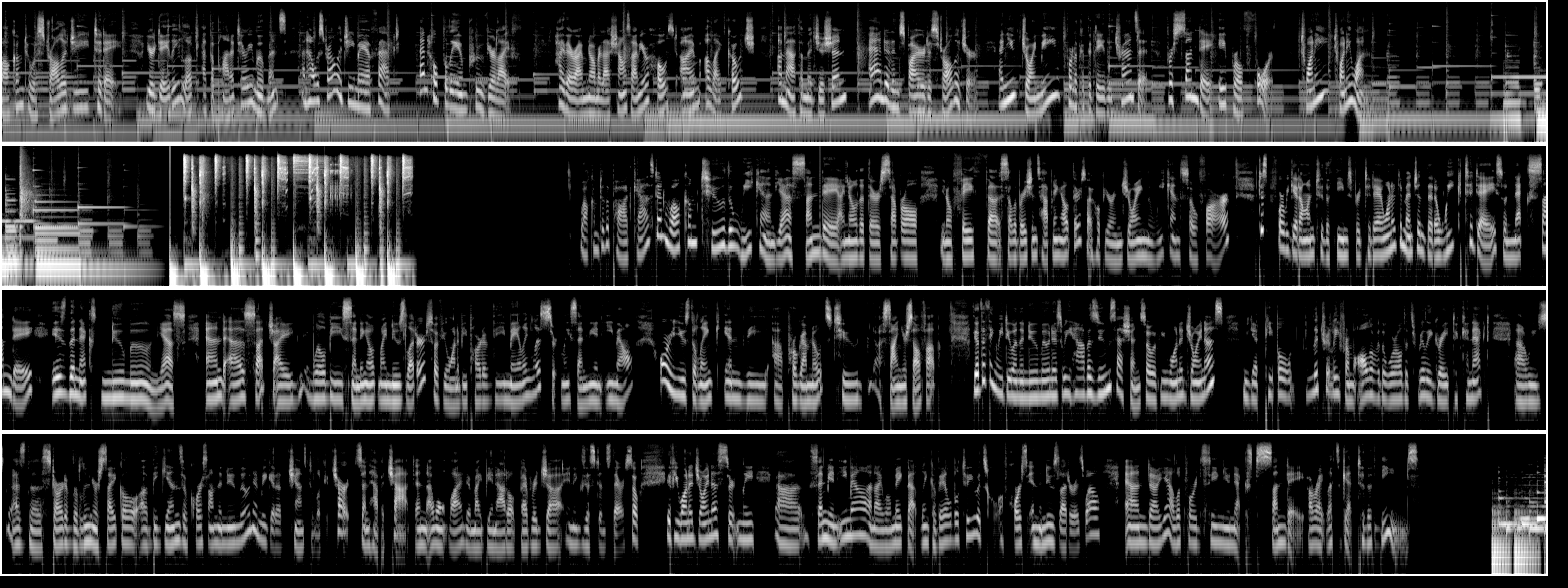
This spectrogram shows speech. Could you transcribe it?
welcome to Astrology Today, your daily look at the planetary movements and how astrology may affect and hopefully improve your life. Hi there, I'm Norma Lachance. I'm your host. I'm a life coach, a mathemagician, and an inspired astrologer. And you've joined me for a look at the daily transit for Sunday, April 4th, 2021. Welcome to the podcast and welcome to the weekend. Yes, Sunday. I know that there's several, you know, faith uh, celebrations happening out there, so I hope you're enjoying the weekend so far. Just before we get on to the themes for today, I wanted to mention that a week today, so next Sunday, is the next new moon. Yes, and as such, I will be sending out my newsletter. So if you want to be part of the mailing list, certainly send me an email or use the link in the uh, program notes to uh, sign yourself up. The other thing we do in the new moon is we have a Zoom session. So if you want to join us, we get people literally from all over the world. It's really great to connect. Uh, we, as the start of the lunar cycle uh, begins, of course, on the new moon, and we get a chance to look at charts and have a chat. And I won't lie, there might be an adult beverage uh, in existence there. So if you want to join us, certainly uh, send me an email, and I will make that link available to you. It's of course in the newsletter as well. And uh, yeah, look forward to seeing you next Sunday. All right, let's get to the themes. Música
